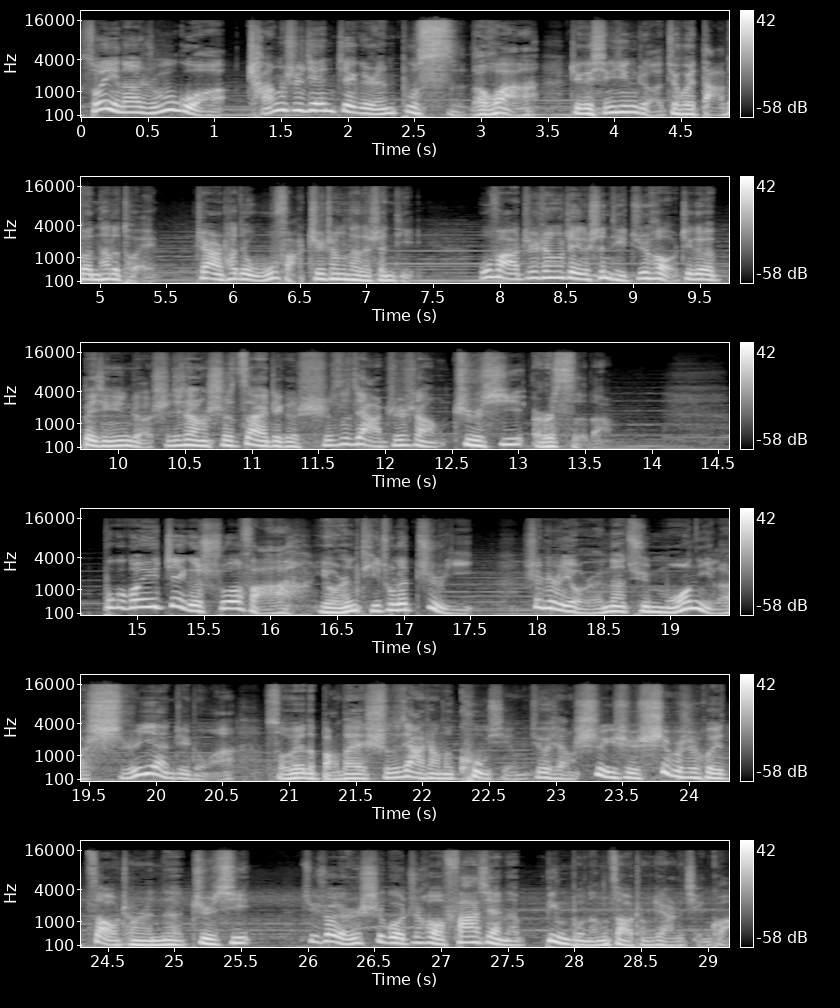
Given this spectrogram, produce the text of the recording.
所以呢，如果长时间这个人不死的话啊，这个行刑者就会打断他的腿，这样他就无法支撑他的身体，无法支撑这个身体之后，这个被行刑者实际上是在这个十字架之上窒息而死的。不过，关于这个说法，有人提出了质疑，甚至有人呢去模拟了实验这种啊所谓的绑在十字架上的酷刑，就想试一试是不是会造成人的窒息。据说有人试过之后发现呢，并不能造成这样的情况。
